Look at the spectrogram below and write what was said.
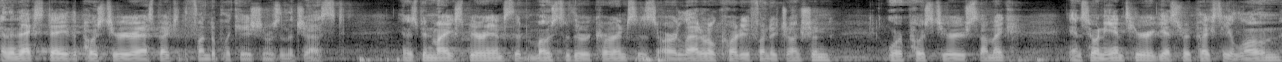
and the next day, the posterior aspect of the fundoplication was in the chest. And it's been my experience that most of the recurrences are lateral cardiofundic junction or posterior stomach. And so an anterior gastropexy alone,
